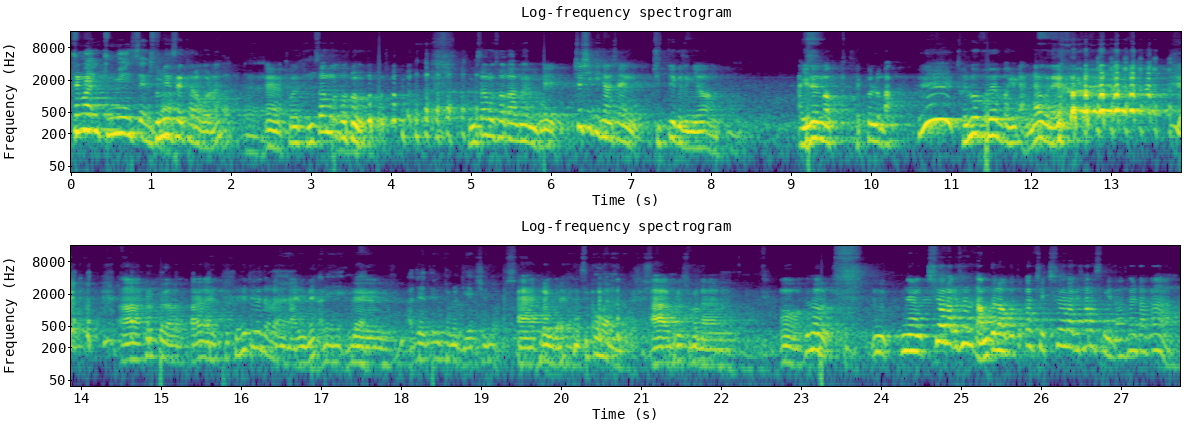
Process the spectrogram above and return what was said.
주민 주민센터. 주민센터라고 그러나? 네. 예, 저는 동사무소 동사무소 가면 뭐 72년생 쥐띠거든요. 아 이런 막 댓글로 막 젊어 보여 막 이렇게 안 나오네요. 아 그렇구나. 아 그렇게 해주는 사람이 아니네. 아니 네. 아재들이 별로 리액션이 없어. 아 그런 거예요. 듣고만 있는 거지. 아 그러시구나. 어 그래서 음, 그냥 치열하게 살 남들하고 똑같이 치열하게 살았습니다. 살다가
